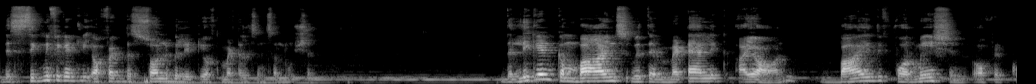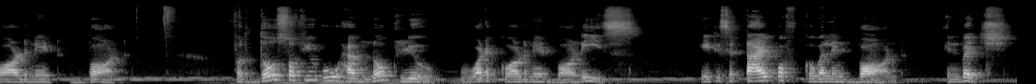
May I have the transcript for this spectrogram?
This significantly affect the solubility of metals in solution. The ligand combines with a metallic ion by the formation of a coordinate bond. For those of you who have no clue what a coordinate bond is, it is a type of covalent bond in which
